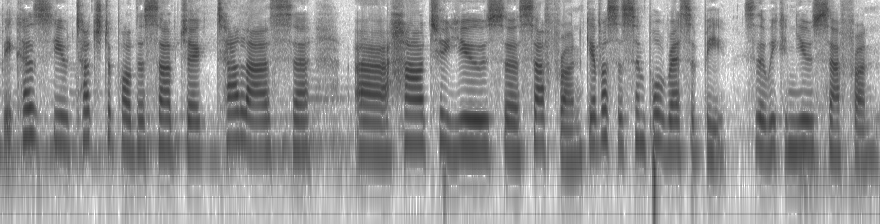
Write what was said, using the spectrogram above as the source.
Because you touched upon the subject, tell us uh, uh, how to use uh, saffron. Give us a simple recipe so that we can use saffron.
